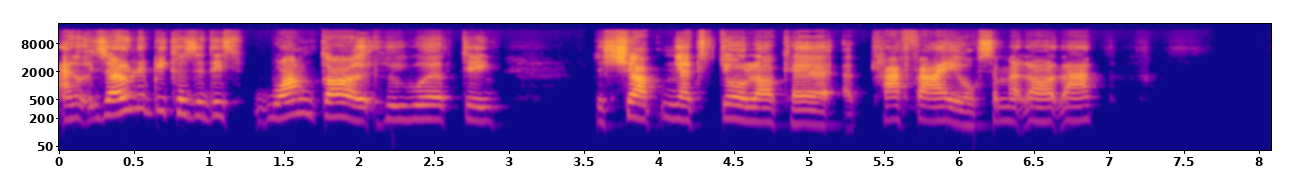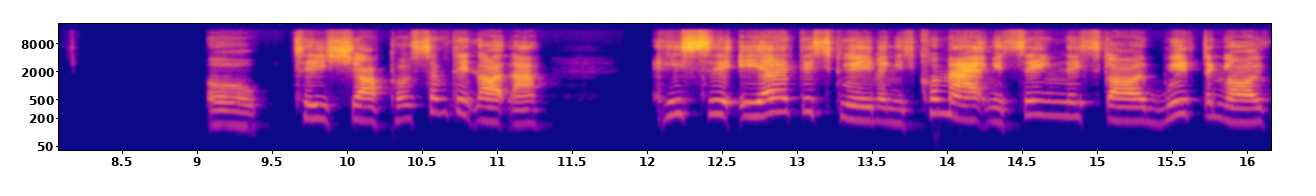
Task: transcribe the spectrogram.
And it was only because of this one guy who worked in the shop next door, like a, a cafe or something like that. Or tea shop or something like that he see, he heard the scream and he's come out and he's seen this guy with the knife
